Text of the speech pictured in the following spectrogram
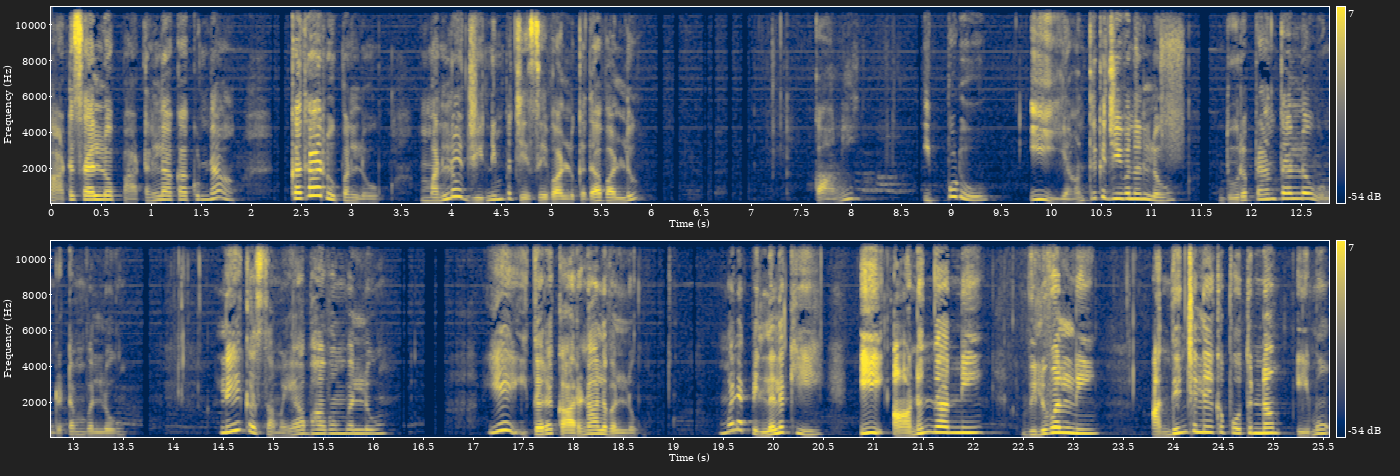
పాఠశాలలో పాఠంలా కాకుండా కథారూపంలో మనలో జీర్ణింప చేసేవాళ్ళు కదా వాళ్ళు. కానీ ఇప్పుడు ఈ యాంత్రిక జీవనంలో దూర ప్రాంతాల్లో ఉండటం వల్ల లేక సమయాభావం వల్ల ఏ ఇతర కారణాల వల్ల? మన పిల్లలకి ఈ ఆనందాన్ని విలువల్ని అందించలేకపోతున్నాం ఏమో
